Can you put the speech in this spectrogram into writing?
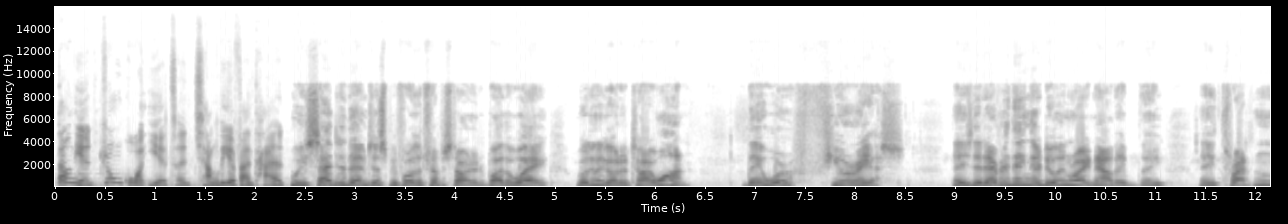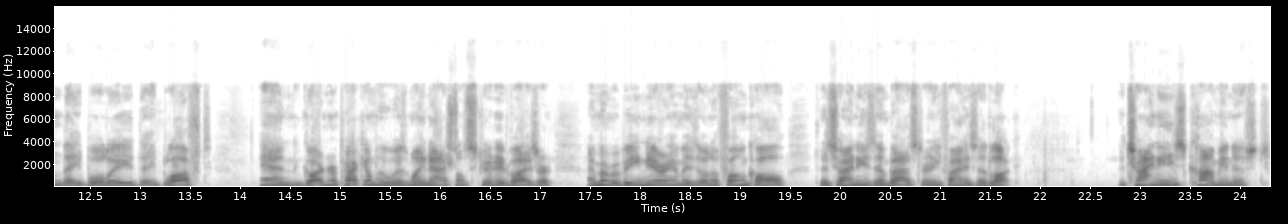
当年中国也曾强烈反弹。We said to them just before the trip started, by the way, we're going to go to Taiwan. They were furious. They did everything they're doing right now. They they they threatened, they bullied, they bluffed. And Gardner Peckham, who was my national security advisor, I remember being near him. He's on a phone call to the Chinese ambassador, and he finally said, Look, the Chinese communists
